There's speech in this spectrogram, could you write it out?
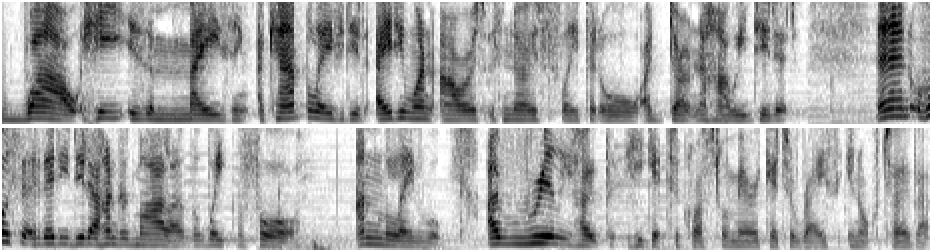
Wow, he is amazing. I can't believe he did 81 hours with no sleep at all. I don't know how he did it. And also that he did a 100 miler the week before. Unbelievable. I really hope he gets across to America to race in October.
